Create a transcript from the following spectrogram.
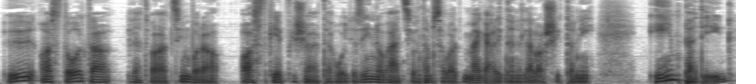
ő azt tolta, illetve a cimbora azt képviselte, hogy az innovációt nem szabad megállítani, lelassítani, én pedig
